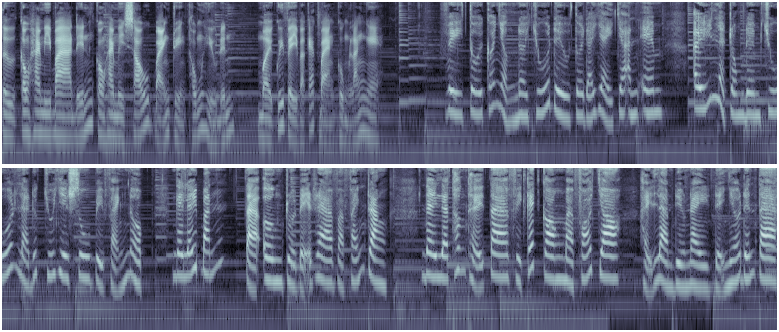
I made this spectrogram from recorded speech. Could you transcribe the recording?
từ câu 23 đến câu 26 bản truyền thống hiệu đính. Mời quý vị và các bạn cùng lắng nghe. Vì tôi có nhận nơi Chúa điều tôi đã dạy cho anh em, ấy là trong đêm Chúa là Đức Chúa Giêsu bị phản nộp, Ngài lấy bánh, tạ ơn rồi bẻ ra và phán rằng: Này là thân thể ta vì các con mà phó cho, hãy làm điều này để nhớ đến ta.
